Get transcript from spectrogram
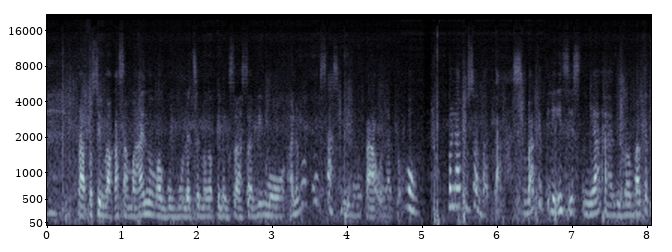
tapos yung makasamahan mo magugulat sa mga pinagsasabi mo ano ba pinagsasabi ng tao na to? Oh, wala to sa batas. Bakit ini-insist niya? Di ba? Bakit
